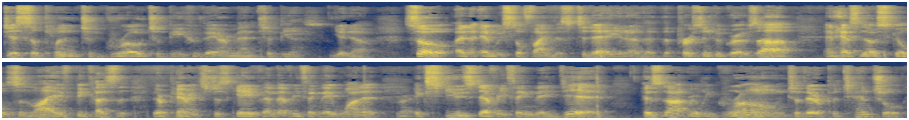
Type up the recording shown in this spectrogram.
discipline to grow to be who they are meant to be, yes. you know. So, and, and we still find this today, you know, that the person who grows up and has no skills in life because their parents just gave them everything they wanted, right. excused everything they did, has not really grown to their potential,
